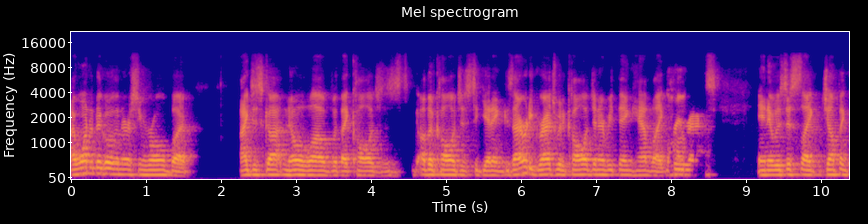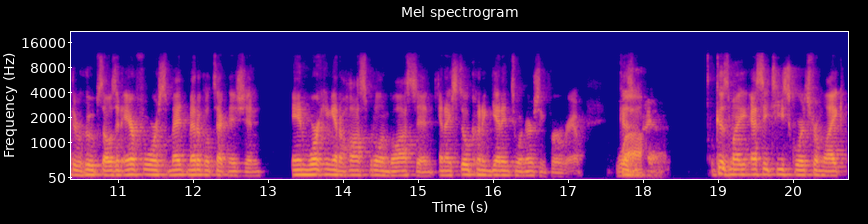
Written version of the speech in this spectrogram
I wanted to go the nursing role, but I just got no love with like colleges, other colleges to get in because I already graduated college and everything, had like uh-huh. prereqs, and it was just like jumping through hoops. I was an Air Force med- medical technician and working at a hospital in Boston, and I still couldn't get into a nursing program because wow. because my, my SAT scores from like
